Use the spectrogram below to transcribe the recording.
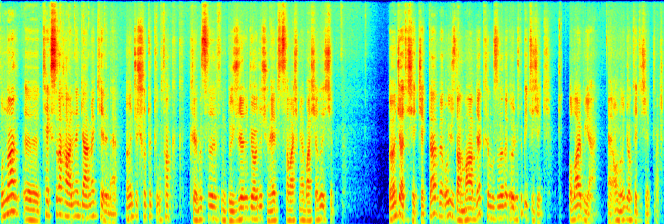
Bunlar e, tek sıra haline gelmek yerine önce şuradaki ufak kırmızı büyücüleri gördüğü için hepsi savaşmaya başladığı için önce ateş edecekler ve o yüzden maviler kırmızıları öldürüp itecek. Olay bu yani. Yani onu yok edecekler.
